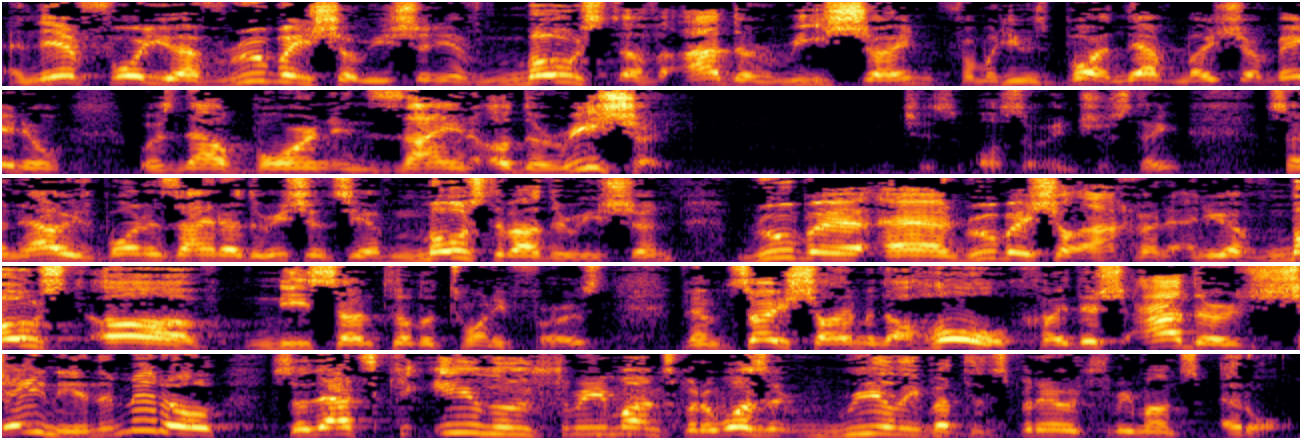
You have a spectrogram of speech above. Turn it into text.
And therefore you have Rubei Rishon, you have most of Adar Rishon from when he was born. Therefore Moshe Rabbeinu was now born in Zion Adar Rishon which is also interesting. So now he's born in Zion of the Rishon, so you have most about the Rishon, Ruba and Ruba Shal Achron, and you have most of Nisan until the 21st. Vemtsoy Shalim and the whole Chodesh Adar, Sheni in the middle, so that's Ki'ilu three months, but it wasn't really but it's been three months at all.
